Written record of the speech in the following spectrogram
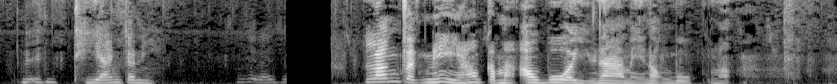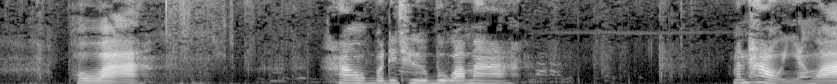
ำเทียงเจ้านี่ำหลังจากนี้เขาก็มาเอาบัวอยู่หน้าแม่น้องบุกเนาะเพราะว่าเฮาบไดิถือบัวมา มันเห่าอีหยังวะ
